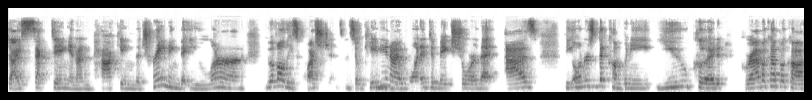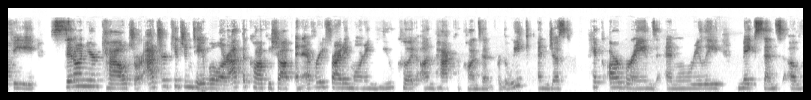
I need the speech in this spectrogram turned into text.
dissecting and unpacking the training that you learn, you have all these questions. And so Katie mm-hmm. and I mm-hmm. wanted to make sure that as the owners of the company, you could grab a cup of coffee, sit on your couch or at your kitchen table or at the coffee shop, and every Friday morning you could unpack the content for the week and just pick our brains and really make sense of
